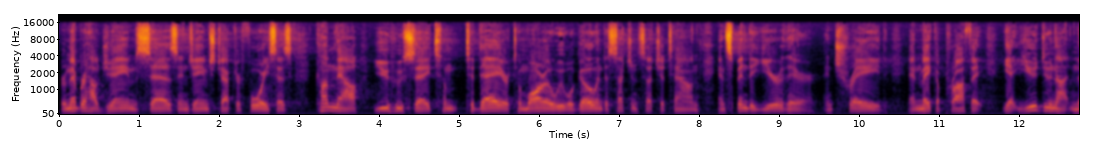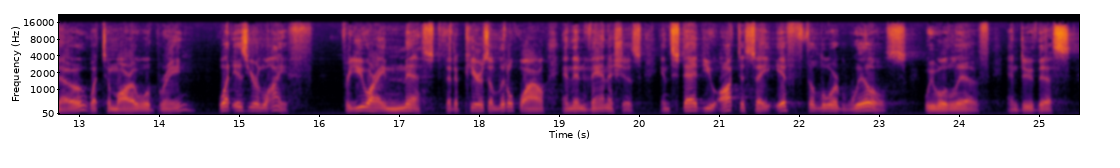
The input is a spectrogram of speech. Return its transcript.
Remember how James says in James chapter 4, he says, Come now, you who say, Today or tomorrow we will go into such and such a town and spend a year there and trade and make a profit, yet you do not know what tomorrow will bring. What is your life? For you are a mist that appears a little while and then vanishes. Instead, you ought to say, If the Lord wills, we will live and do this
